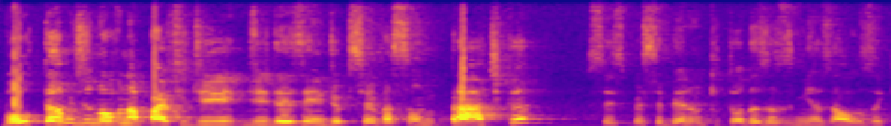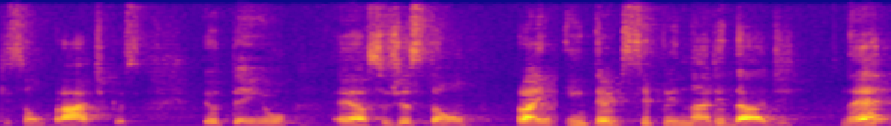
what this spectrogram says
voltamos de novo na parte de, de desenho de observação prática. Vocês perceberam que todas as minhas aulas aqui são práticas. Eu tenho é, a sugestão para interdisciplinaridade, né?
